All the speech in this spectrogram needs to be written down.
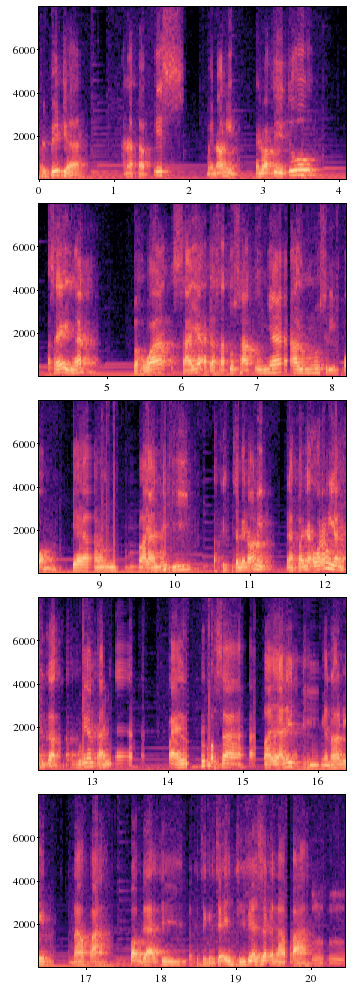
berbeda, anak baptis Menonit. Dan waktu itu saya ingat bahwa saya adalah satu-satunya alumnus reform yang melayani di gereja Menonit. Nah, banyak orang yang juga kemudian tanya, Pak Heru bisa melayani di Menonit, kenapa? Kok nggak di gereja-gereja Injili aja, kenapa? Uh -huh.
